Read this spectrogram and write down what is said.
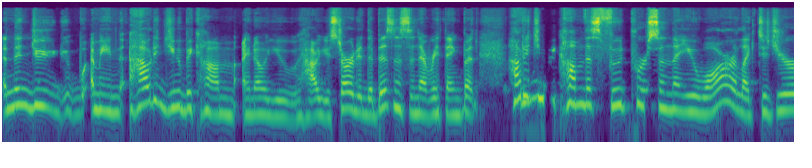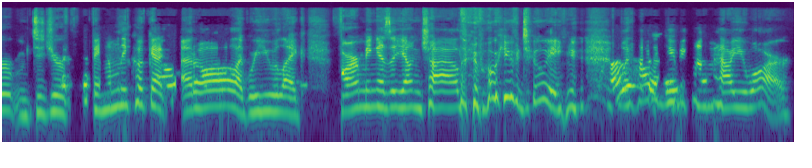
and then you I mean, how did you become I know you how you started the business and everything, but how did you become this food person that you are? Like did your did your family cook at, at all? Like were you like farming as a young child? what were you doing? How did you become how you are?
